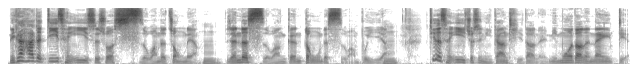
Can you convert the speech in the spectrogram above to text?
你看它的第一层意义是说死亡的重量，嗯，人的死亡跟动物的死亡不一样，第二层意义就是你刚刚提到的，你摸到的那一点，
